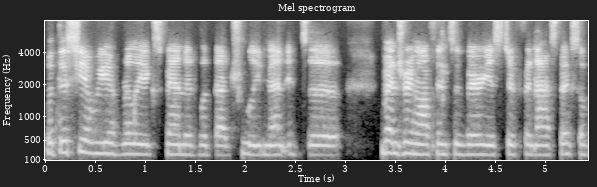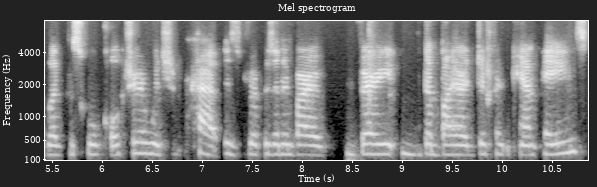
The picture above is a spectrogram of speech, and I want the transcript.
But this year, we have really expanded what that truly meant into venturing off into various different aspects of like the school culture, which is represented by very by our different campaigns.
